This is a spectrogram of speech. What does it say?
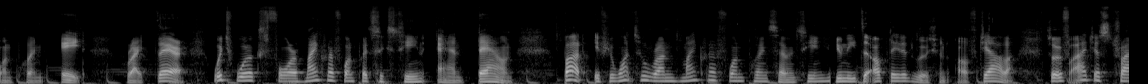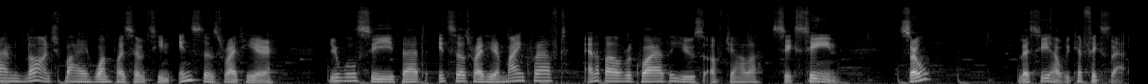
1.8 right there, which works for Minecraft 1.16 and down. But if you want to run Minecraft 1.17, you need the updated version of Java. So if I just try and launch my 1.17 instance right here, you will see that it says right here Minecraft and above require the use of Java 16. So let's see how we can fix that.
